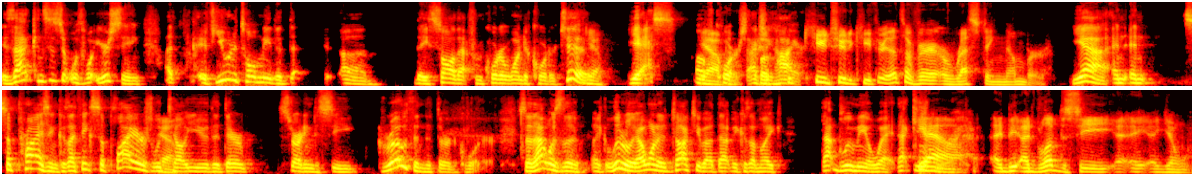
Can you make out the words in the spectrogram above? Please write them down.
is that consistent with what you're seeing? I, if you would have told me that th- uh, they saw that from quarter one to quarter two, Yeah. yes, of Yeah, but- course, actually but higher. Q2 to Q3, that's a very arresting number. Yeah, and and surprising because I think suppliers would Yeah. tell you that they're starting to see growth in the third quarter. So that was the like literally I wanted to talk to you about that because I'm like that blew me away. That can't yeah, be right. I'd be I'd love to see a, a, you know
